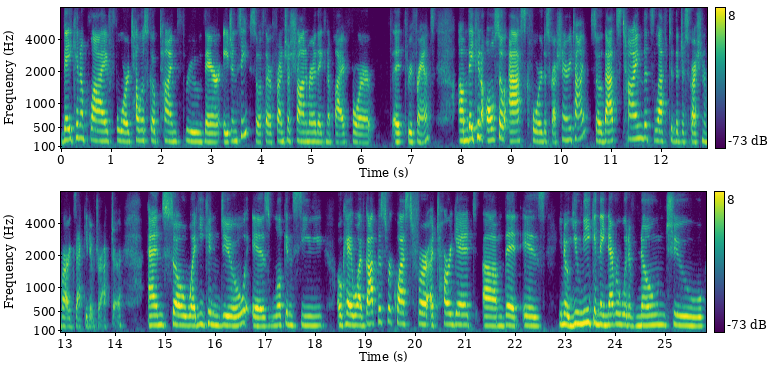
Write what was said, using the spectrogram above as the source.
they can apply for telescope time through their agency. So if they're a french astronomer they can apply for it through france. Um, they can also ask for discretionary time. So that's time that's left to the discretion of our executive director. And so what he can do is look and see okay well i've got this request for a target um, that is you know unique and they never would have known to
